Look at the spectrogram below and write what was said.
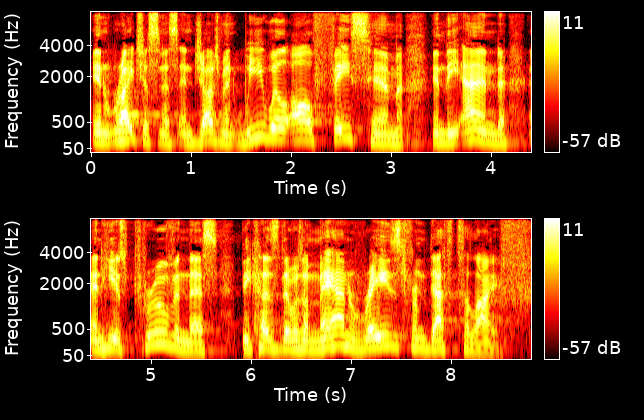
in righteousness and judgment. We will all face him in the end, and he has proven this because there was a man raised from death to life.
